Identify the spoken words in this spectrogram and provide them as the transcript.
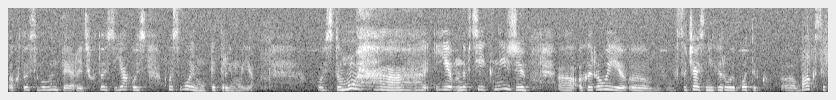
хтось волонтерить, хтось якось по-своєму підтримує. Ось тому і в цій книжі герої, сучасні герої котик Баксик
